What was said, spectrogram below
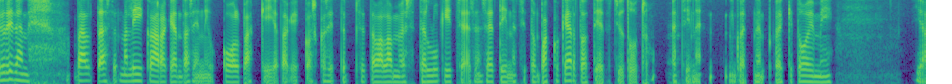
yritän välttää sitä, että mä liikaa rakentaisin niin callbackiin jotakin, koska sitten se tavallaan myös sitten lukitsee sen setin, että sitten on pakko kertoa tietyt jutut, että, sinne, niin kuin, että ne kaikki toimii. Ja,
